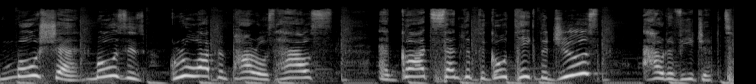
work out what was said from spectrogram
Moshe, Moses, grew up in Paro's house, and God sent him to go take the Jews out of Egypt.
